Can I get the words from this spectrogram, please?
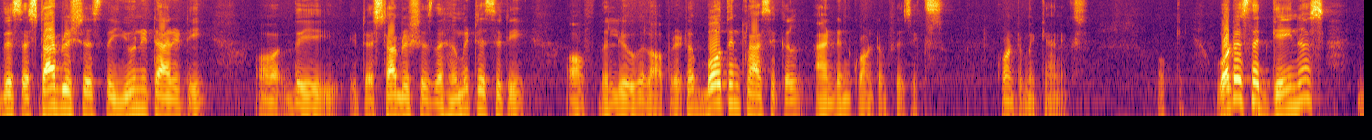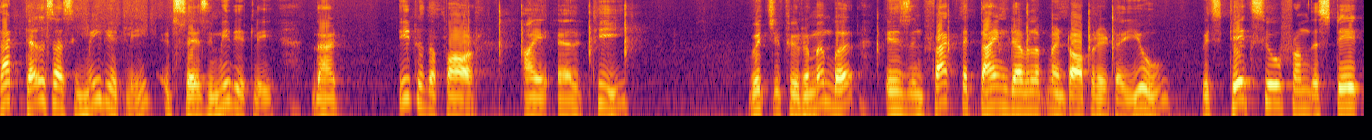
This establishes the unitarity or the it establishes the hermiticity of the Liouville operator both in classical and in quantum physics, quantum mechanics. Okay. What does that gain us? That tells us immediately, it says immediately that e to the power i l t which if you remember is in fact the time development operator u which takes you from the state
